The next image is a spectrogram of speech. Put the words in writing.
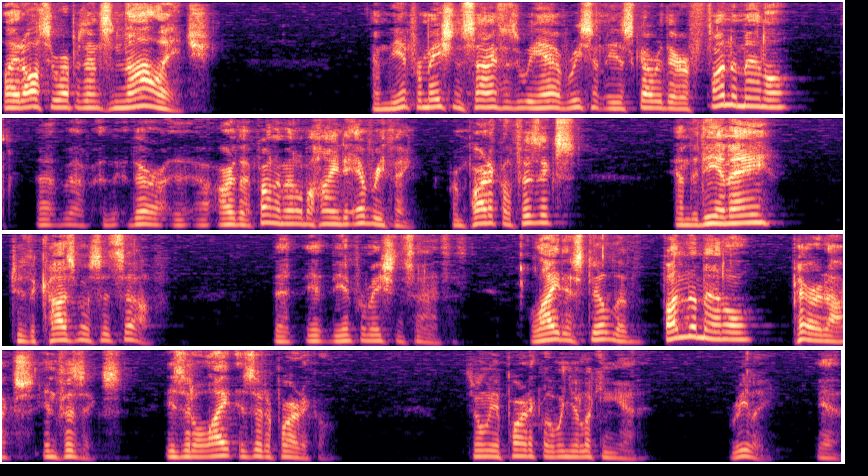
Light also represents knowledge. And the information sciences we have recently discovered there are fundamental, uh, there are the fundamental behind everything, from particle physics and the DNA to the cosmos itself. That the information sciences. Light is still the fundamental paradox in physics. Is it a light? Is it a particle? It's only a particle when you're looking at it. Really? Yeah.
